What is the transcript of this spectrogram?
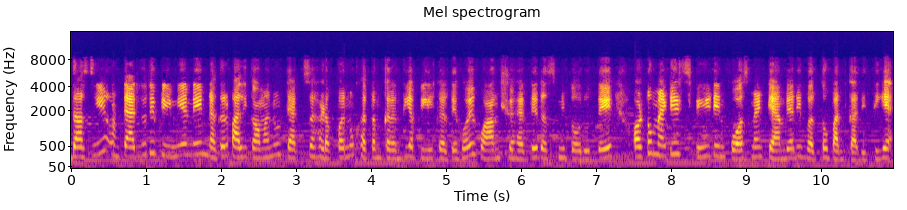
ਦੱਸਦੀ ਓਨਟਾਰੀਓ ਦੇ ਪ੍ਰੀਮੀਅਰ ਨੇ ਨਗਰ ਪਾਲਿਕਾਵਾਂ ਨੂੰ ਟੈਕਸ ਹੜੱਪਣ ਨੂੰ ਖਤਮ ਕਰਨ ਦੀ ਅਪੀਲ ਕਰਦੇ ਹੋਏ ਵਾਨ ਸ਼ਹਿਰ ਦੇ ਰਸਮੀ ਤੌਰ ਉਤੇ ਆਟੋਮੈਟਿਕ ਸਪੀਡ ਇਨਫੋਰਸਮੈਂਟ ਕੈਮਰਿਆਂ ਦੀ ਵਰਤੋਂ ਬੰਦ ਕਰ ਦਿੱਤੀ ਹੈ।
